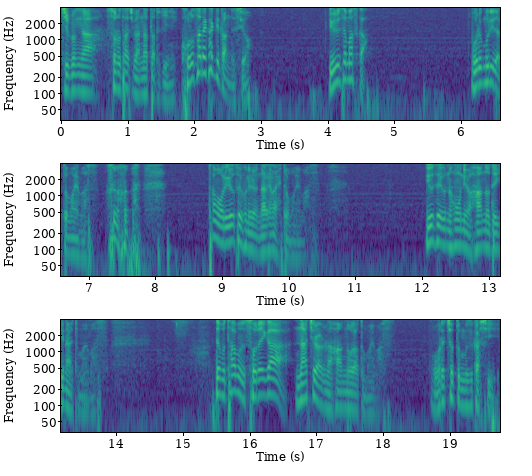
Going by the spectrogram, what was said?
自分がその立場になった時に。殺されかけたんですよ。許せますか？俺無理だと思います。多分俺ヨセフのようになれないと思います。ヨセフの方には反応できないと思います。でも多分それがナチュラルな反応だと思います。俺ちょっと難しい。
